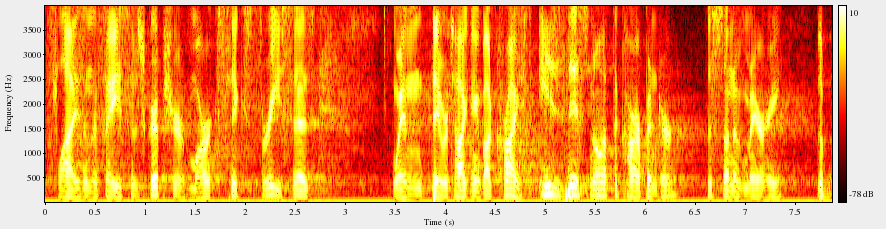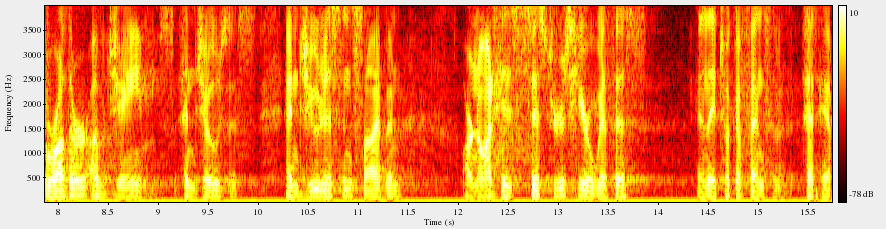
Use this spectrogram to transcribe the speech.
flies in the face of Scripture. Mark 6 3 says, when they were talking about Christ, is this not the carpenter, the son of Mary, the brother of James and Joseph, and Judas and Simon? Are not his sisters here with us? And they took offense at him.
